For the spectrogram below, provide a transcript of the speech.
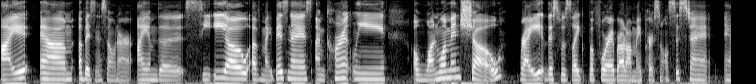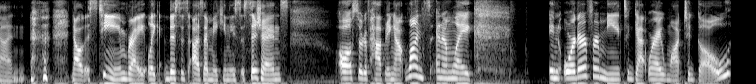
I am a business owner. I am the CEO of my business. I'm currently a one woman show, right? This was like before I brought on my personal assistant and now this team, right? Like, this is as I'm making these decisions, all sort of happening at once. And I'm like, in order for me to get where I want to go,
